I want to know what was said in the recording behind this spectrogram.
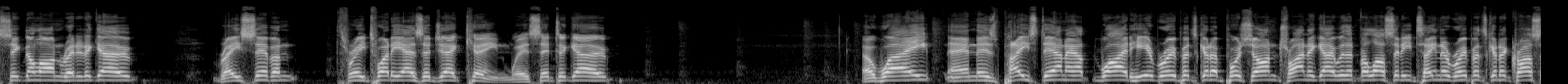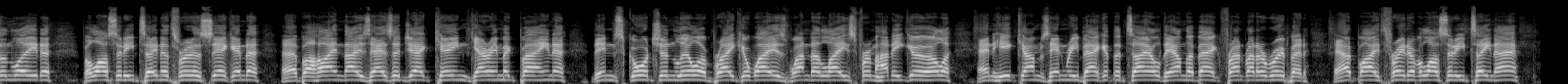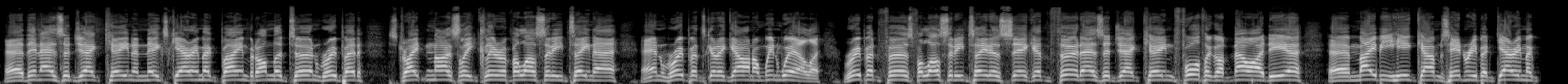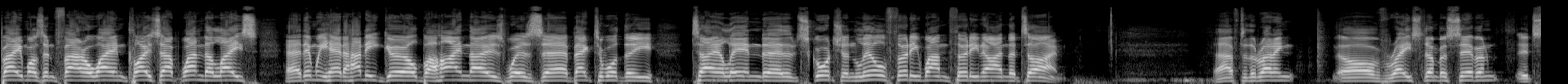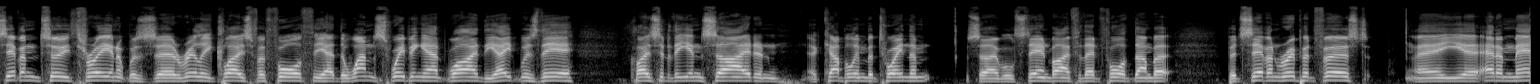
Signal on, ready to go. Race seven, 320 as a Jack Keen. We're set to go. Away, and there's pace down out wide here. Rupert's going to push on, trying to go with it. Velocity Tina. Rupert's going to cross and lead. Velocity Tina through to second. Uh, behind those, as a Jack Keen, Gary McBain. Uh, then Scorch and Lil. A breakaway Wonder Lace from Honey Girl. And here comes Henry back at the tail, down the back. Front runner Rupert. Out by three to Velocity Tina. Uh, then Jack Keen, and next Gary McBain. But on the turn, Rupert straight and nicely clear of Velocity Tina. And Rupert's going to go on and win win well. Rupert first, Velocity Tina second, third as a Jack Keen, fourth I got no idea. Uh, maybe here comes Henry, but Gary McBain wasn't far away and close up. Wonder Lace. Uh, then we had Honey Girl. Behind those was uh, back toward the tail end. Uh, Scorch and Lil, 31-39 the time. After the running of race number seven. It's 7 2 3, and it was uh, really close for fourth. He had the one sweeping out wide, the eight was there closer to the inside and a couple in between them. So we'll stand by for that fourth number. But seven, Rupert first. A uh, Adam.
